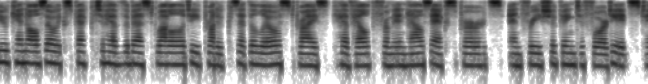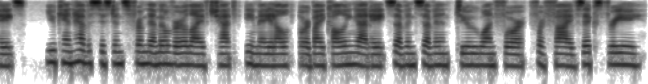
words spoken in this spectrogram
You can also expect to have the best quality products at the lowest price, have help from in house experts, and free shipping to 48 states. You can have assistance from them over a live chat, email, or by calling at 877 214 4563.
